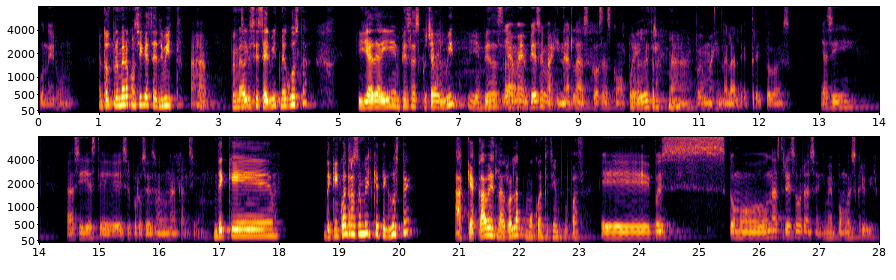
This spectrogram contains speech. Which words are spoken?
poner un... Entonces primero consigues el beat. Ajá. Primero Consigo. dices el beat me gusta y ya de ahí empiezas a escuchar el beat y empiezas a... Ya me empiezo a imaginar las cosas, como puede... la letra. Ajá, puedo imaginar la letra y todo eso. Y así, así este es el proceso de una canción. De que... De que encuentras un beat que te guste a que acabes la rola, como cuánto tiempo pasa. Eh, pues como unas tres horas ahí me pongo a escribir.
